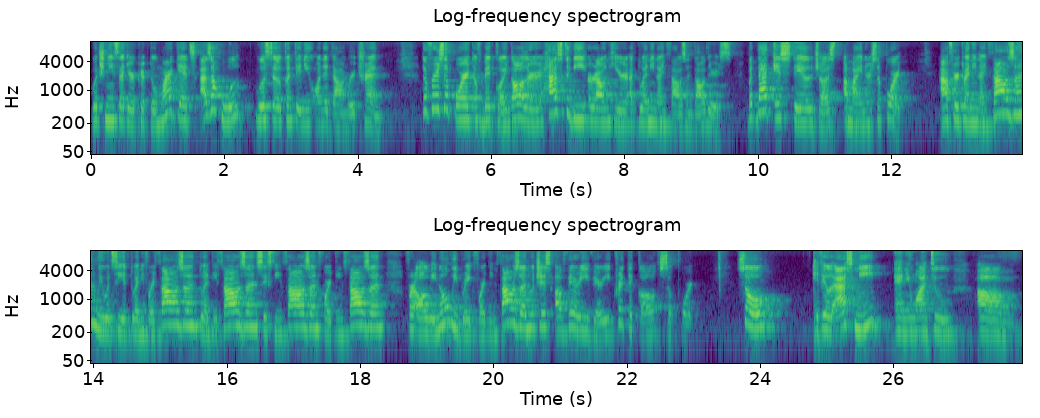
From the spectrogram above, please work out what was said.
which means that your crypto markets as a whole will still continue on a downward trend. The first support of Bitcoin dollar has to be around here at $29,000, but that is still just a minor support. After 29,000, we would see it 24,000, 20,000, 16,000, 14,000. For all we know, we break 14,000, which is a very, very critical support. So if you'll ask me and you want to um,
